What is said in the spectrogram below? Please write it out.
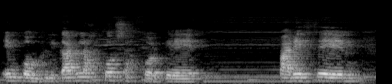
en complicar las cosas porque parecen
